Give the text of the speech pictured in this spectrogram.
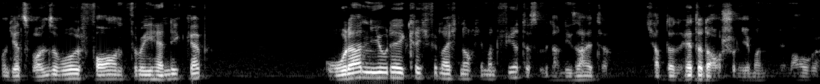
Und jetzt wollen sie wohl 4 und 3 Handicap. Oder New Day kriegt vielleicht noch jemand Viertes mit an die Seite. Ich hatte, hätte da auch schon jemanden im Auge.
